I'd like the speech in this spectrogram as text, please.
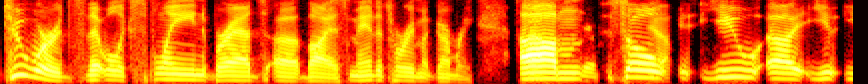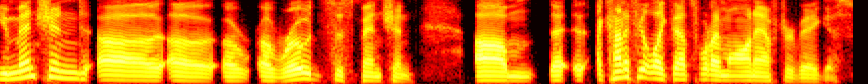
two words that will explain Brad's uh, bias: mandatory Montgomery. Oh, um, so yeah. you, uh, you, you mentioned uh, a, a, road suspension. Um, that, I kind of feel like that's what I'm on after Vegas.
